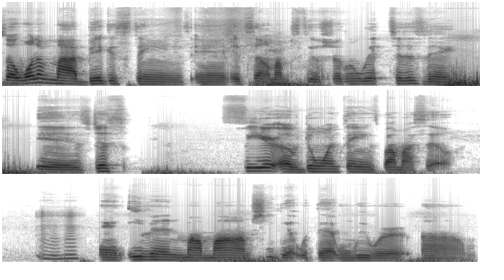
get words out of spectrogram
so one of my biggest things and it's something I'm still struggling with to this day is just fear of doing things by myself. Mm-hmm. And even my mom, she dealt with that when we were um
